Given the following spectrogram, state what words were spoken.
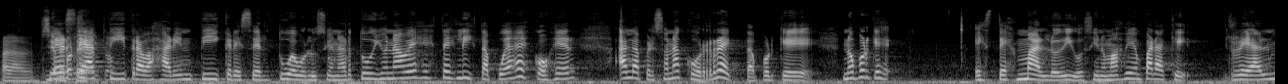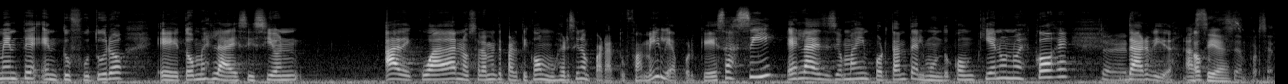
para verte a 100%. ti, trabajar en ti, crecer tú, evolucionar tú y una vez estés lista puedas escoger a la persona correcta, porque no porque estés mal, lo digo, sino más bien para que realmente en tu futuro eh, tomes la decisión adecuada, no solamente para ti como mujer, sino para tu familia, porque esa sí es la decisión más importante del mundo. Con quién uno escoge Tener- dar vida. Así es. 100%.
